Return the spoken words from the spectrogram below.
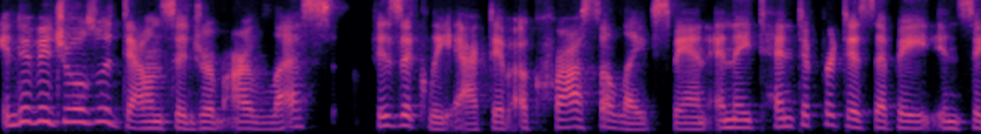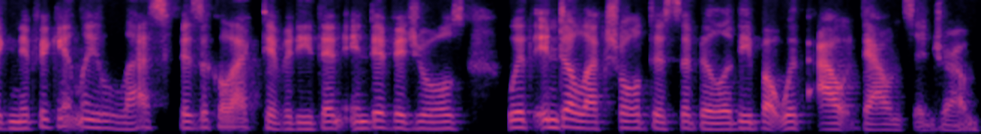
Individuals with Down syndrome are less physically active across the lifespan, and they tend to participate in significantly less physical activity than individuals with intellectual disability but without Down syndrome.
